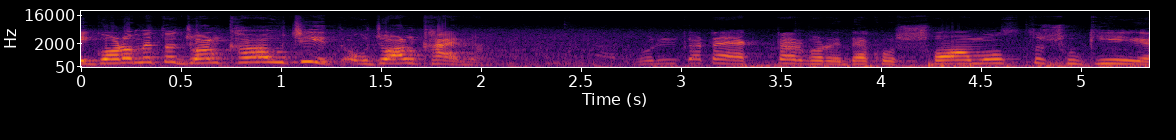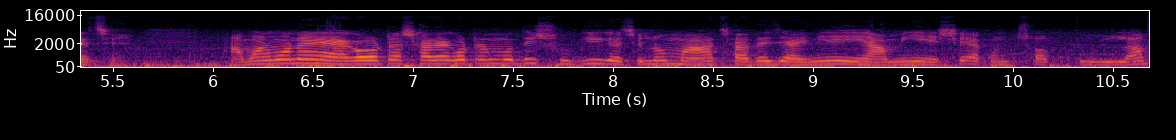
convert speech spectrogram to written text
এই গরমে তো জল খাওয়া উচিত ও জল খায় না। ঘড়ির কাটা একটার ঘরে দেখো সমস্ত শুকিয়ে গেছে। আমার মনে হয় এগারোটা সাড়ে এগারোটার মধ্যেই শুকিয়ে গেছিল মা ছাদে যায়নি এই আমি এসে এখন সব তুললাম।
